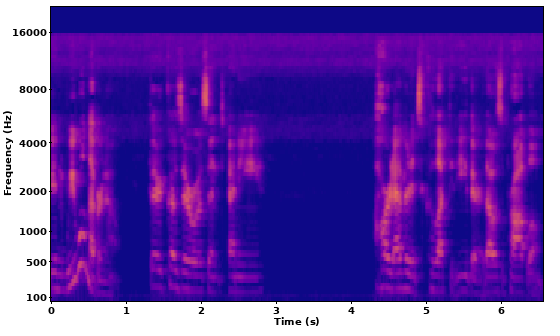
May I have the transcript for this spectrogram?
and we will never know because there, there wasn't any hard evidence collected either. That was a problem.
